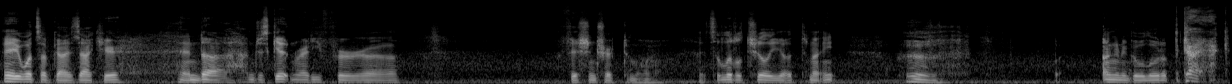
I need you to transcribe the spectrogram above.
Hey, what's up guys, Zach here. And uh, I'm just getting ready for uh, a fishing trip tomorrow. It's a little chilly out tonight. but I'm gonna go load up the kayak.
